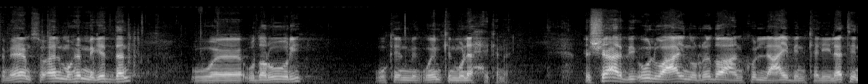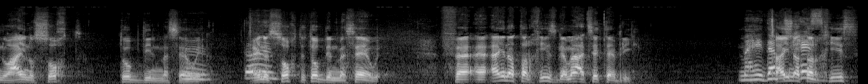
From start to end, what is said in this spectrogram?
تمام سؤال مهم جدا. وضروري. ويمكن ملح كمان الشاعر بيقول وعين الرضا عن كل عيب كليلة وعين السخط تبدي المساوئ. عين السخط تبدي المساوئ فأين ترخيص جماعة 6 أبريل؟ ما هي ده مش أين حزب ترخيص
